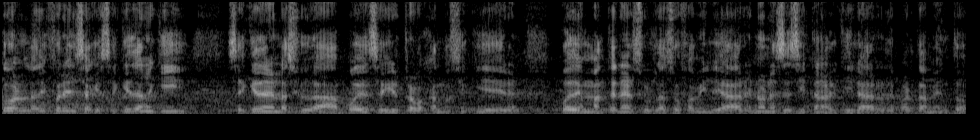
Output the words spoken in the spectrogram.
con la diferencia que se quedan aquí, se quedan en la ciudad, pueden seguir trabajando si quieren, pueden mantener sus lazos familiares, no necesitan alquilar departamento,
